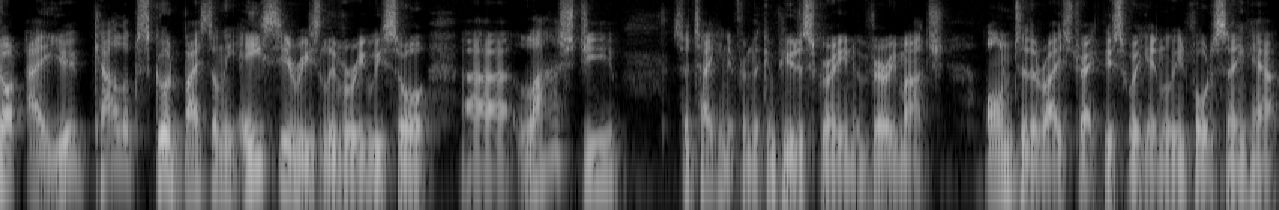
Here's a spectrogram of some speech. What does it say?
.au. Car looks good based on the E Series livery we saw uh, last year. So taking it from the computer screen very much onto the racetrack this weekend. Looking forward to seeing how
